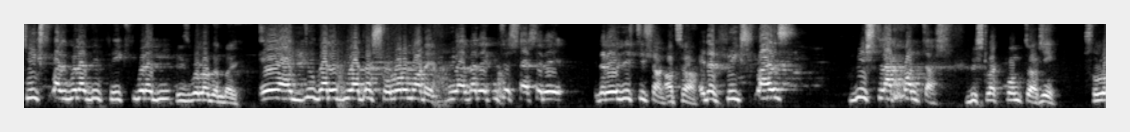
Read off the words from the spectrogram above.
ফিক্স প্রাইস বলে দিই ফিক্স বলে দিই ফিক্স বলে দেন ভাই এই একজু গাড়ি দুই হাজার ষোলোর মডেল দুই হাজার একুশের শেষের এটা রেজিস্ট্রেশন আচ্ছা। এটা ফিক্স প্রাইস বিশ লাখ পঞ্চাশ বিশ লাখ পঞ্চাশ জি। ষোলো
